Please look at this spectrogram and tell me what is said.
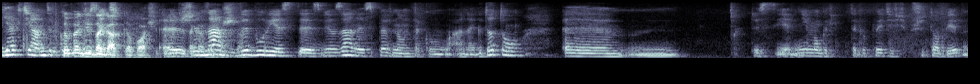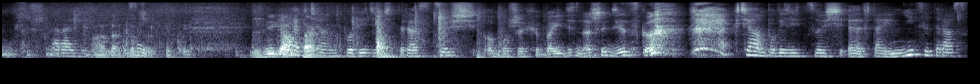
Ja chciałam tylko To będzie powiedzieć, zagadka właśnie. To e, będzie że taka nasz zagadka. wybór jest e, związany z pewną taką anegdotą. To jest, ja nie mogę tego powiedzieć przy tobie, musisz na razie A, tak, dobrze. zniknąć. Znikam, Ja tak? chciałam powiedzieć teraz coś, o Boże, chyba idzie nasze dziecko. chciałam powiedzieć coś e, w tajemnicy teraz,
